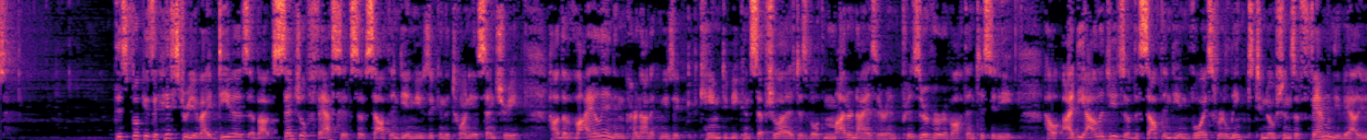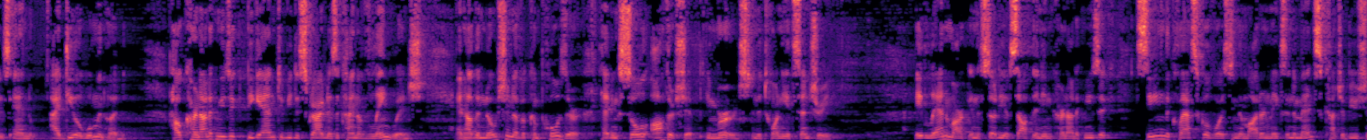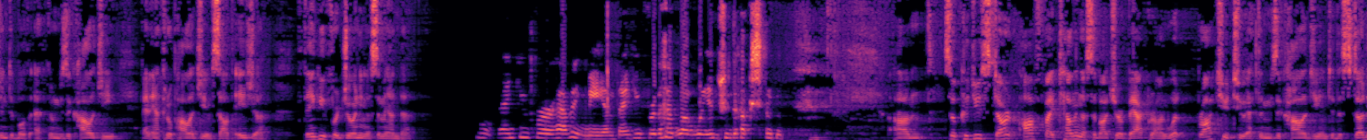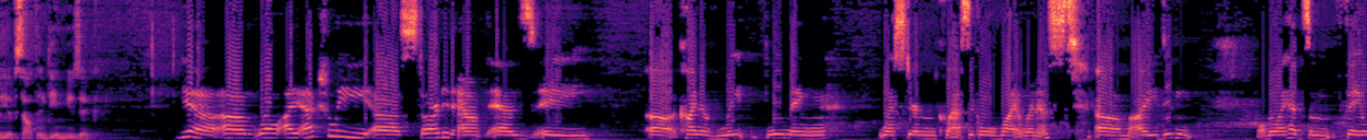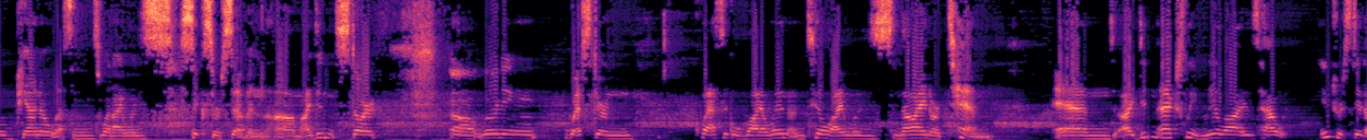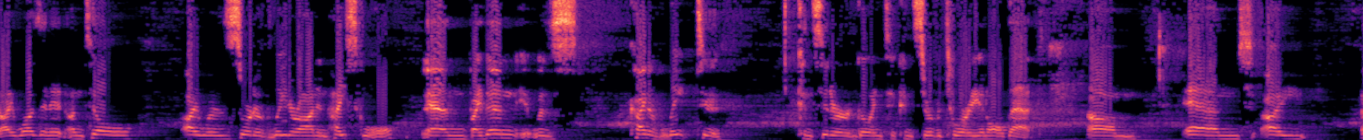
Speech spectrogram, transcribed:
This book is a history of ideas about central facets of South Indian music in the 20th century, how the violin in Carnatic music came to be conceptualized as both modernizer and preserver of authenticity, how ideologies of the South Indian voice were linked to notions of family values and ideal womanhood, how Carnatic music began to be described as a kind of language, and how the notion of a composer having sole authorship emerged in the 20th century. A landmark in the study of South Indian Carnatic music, Singing the Classical, Voicing the Modern makes an immense contribution to both ethnomusicology and anthropology of South Asia. Thank you for joining us, Amanda. Well, thank you for having me, and thank you for that lovely introduction. Um, so, could you start off by telling us about your background? What brought you to ethnomusicology and to the study of South Indian music? Yeah, um, well, I actually uh, started out as a uh, kind of late blooming Western classical violinist. Um, I didn't, although I had some failed piano lessons when I was six or seven, um, I didn't start uh, learning Western classical violin until I was nine or ten. And I didn't actually realize how interested I was in it until I was sort of later on in high school. And by then it was kind of late to consider going to conservatory and all that. Um, and I,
